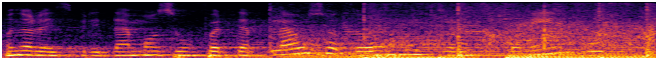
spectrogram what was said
Bueno, les brindamos un fuerte aplauso a todos nuestros ponentes.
